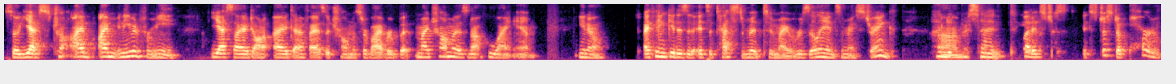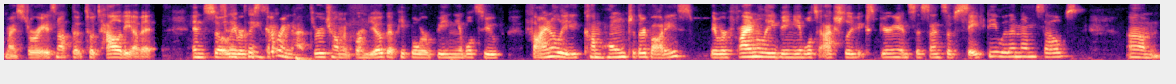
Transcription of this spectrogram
So yes tra- I, i'm and even for me yes I, ad- I identify as a trauma survivor but my trauma is not who i am. You know i think it is a, it's a testament to my resilience and my strength 100% um, but it's just it's just a part of my story. It's not the totality of it. And so exactly. they were discovering that through trauma informed yoga people were being able to finally come home to their bodies they were finally being able to actually experience a sense of safety within themselves um,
